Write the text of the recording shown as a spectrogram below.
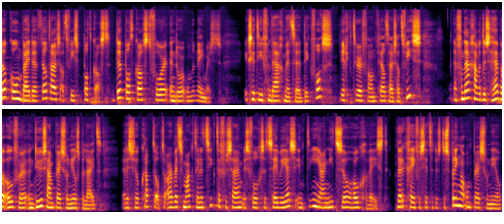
Welkom bij de Veldhuisadvies podcast, de podcast voor en door ondernemers. Ik zit hier vandaag met uh, Dick Vos, directeur van Veldhuisadvies. En vandaag gaan we dus hebben over een duurzaam personeelsbeleid. Er is veel krapte op de arbeidsmarkt en het ziekteverzuim is volgens het CBS in tien jaar niet zo hoog geweest. Werkgevers zitten dus te springen om personeel.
